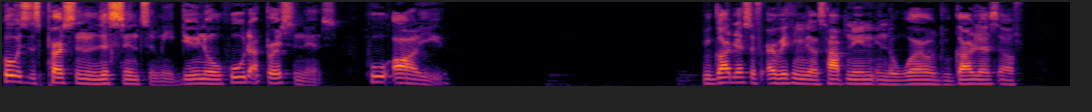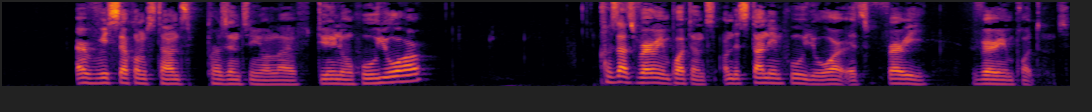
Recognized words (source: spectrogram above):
Who is this person listening to me? Do you know who that person is? Who are you? regardless of everything that's happening in the world, regardless of every circumstance present in your life, do you know who you are? Because that's very important. Understanding who you are, is very, very important.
